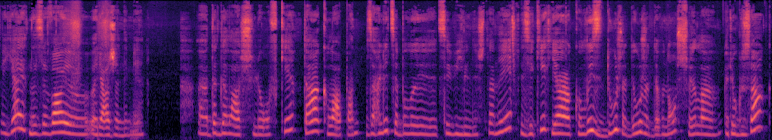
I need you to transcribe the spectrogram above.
Я їх називаю ряженими. Е, Додала шльовки та клапан. Взагалі це були цивільні штани, з яких я колись дуже-дуже давно шила рюкзак.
